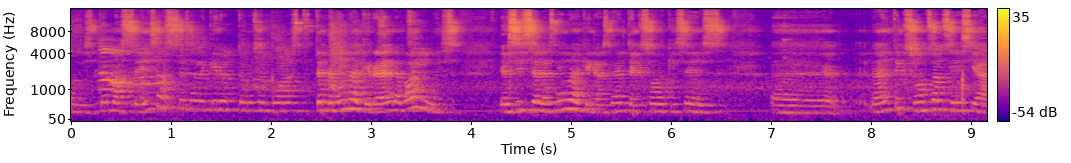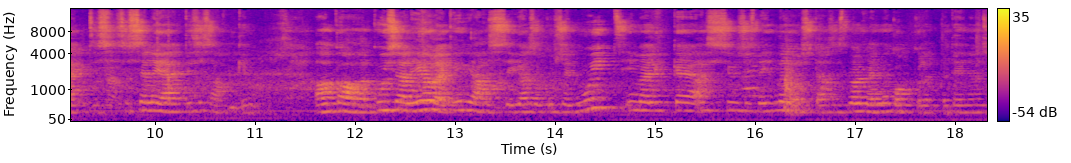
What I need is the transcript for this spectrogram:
on vist temasse ja isasse selle kirjutamise poolest, teeme nimekirja enne valmis ja siis selles nimekirjas näiteks ongi sees äh, näiteks on seal sees jäätis, siis selle jäätise saabki. Aga kui seal ei ole kirjas igasuguseid muid imelikke asju, siis neid me ei osta, sest me oleme enne kokkuleppe teinud.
